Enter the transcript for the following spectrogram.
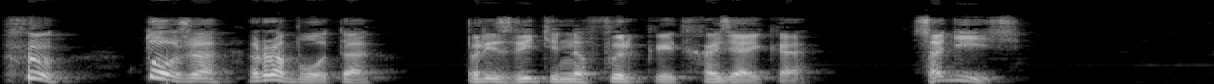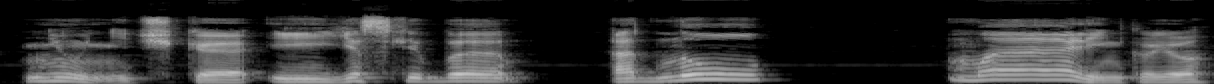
Хм, тоже работа, презрительно фыркает хозяйка. Садись. Нюнечка, и если бы Одну маленькую.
